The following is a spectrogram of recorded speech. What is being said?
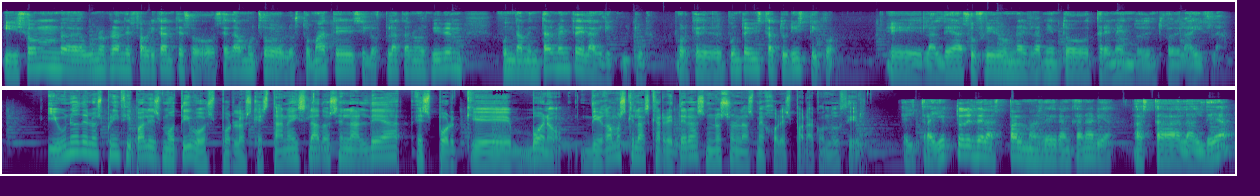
y son eh, unos grandes fabricantes o se da mucho los tomates y los plátanos, viven fundamentalmente de la agricultura, porque desde el punto de vista turístico eh, la aldea ha sufrido un aislamiento tremendo dentro de la isla. Y uno de los principales motivos por los que están aislados en la aldea es porque, bueno, digamos que las carreteras no son las mejores para conducir. El trayecto desde Las Palmas de Gran Canaria hasta la aldea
